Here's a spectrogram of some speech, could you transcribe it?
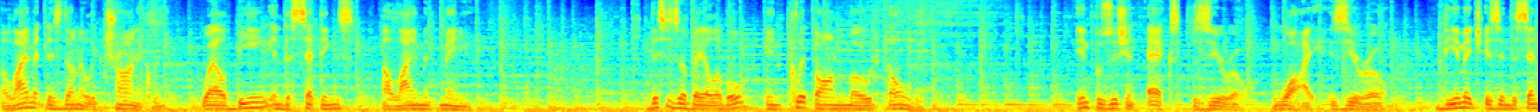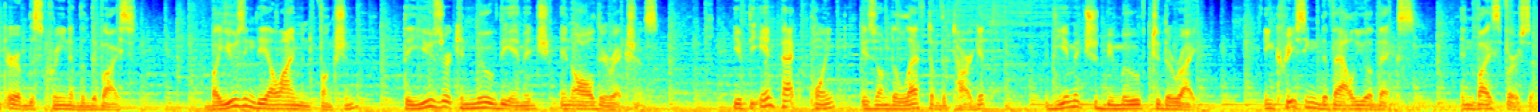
Alignment is done electronically while being in the settings alignment menu. This is available in clip-on mode only. In position X0, Y0, the image is in the center of the screen of the device. By using the alignment function, the user can move the image in all directions. If the impact point is on the left of the target, the image should be moved to the right, increasing the value of X, and vice versa.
